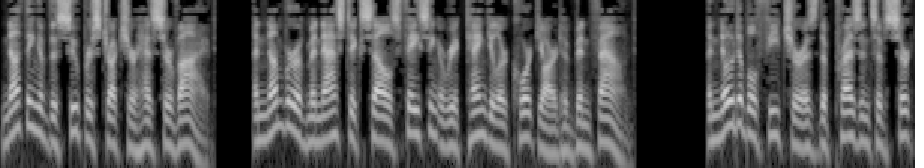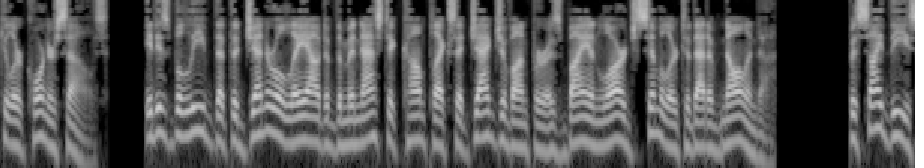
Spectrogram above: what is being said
Nothing of the superstructure has survived. A number of monastic cells facing a rectangular courtyard have been found. A notable feature is the presence of circular corner cells. It is believed that the general layout of the monastic complex at Jagjavanpur is by and large similar to that of Nalanda. Beside these,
